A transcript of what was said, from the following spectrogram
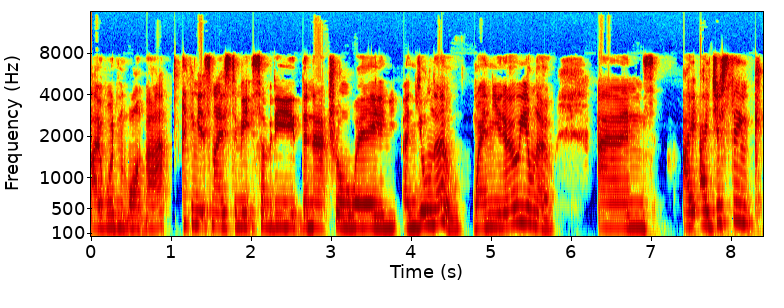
I wouldn't want that. I think it's nice to meet somebody the natural way, and, you'll know when you know, you'll know. And I I just think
